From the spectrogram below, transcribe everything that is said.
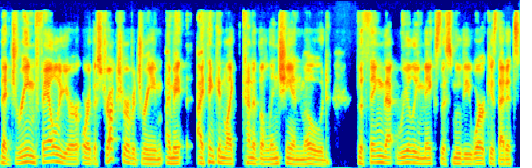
that dream failure or the structure of a dream, I mean, I think in like kind of the Lynchian mode, the thing that really makes this movie work is that it's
